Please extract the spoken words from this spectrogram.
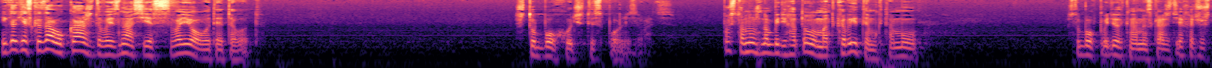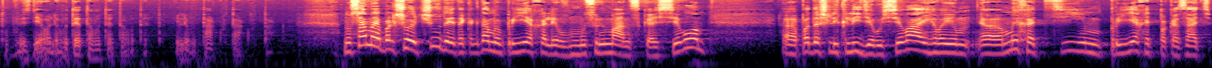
И как я сказал, у каждого из нас есть свое вот это вот, что Бог хочет использовать. Просто нужно быть готовым, открытым к тому, что Бог придет к нам и скажет, я хочу, чтобы вы сделали вот это, вот это, вот это. Или вот так, вот так, вот так. Но самое большое чудо, это когда мы приехали в мусульманское село, э, подошли к лидеру села и говорим, «Э, мы хотим приехать показать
